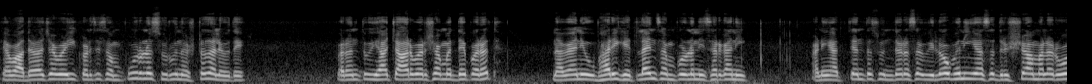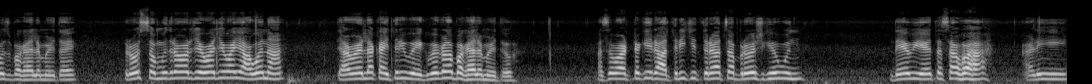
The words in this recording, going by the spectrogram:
त्या वादळाच्या वेळी इकडचे संपूर्ण सुरू नष्ट झाले होते. परंतु ह्या चार वर्षामध्ये परत नव्याने उभारी घेतला आहे संपूर्ण निसर्गाने. आणि अत्यंत सुंदर असं विलोभनीय असं दृश्य आम्हाला रोज बघायला मिळतं आहे रोज समुद्रावर जेव्हा जेव्हा यावं ना त्यावेळेला काहीतरी वेगवेगळं बघायला मिळतं. असं वाटतं की रात्री चित्राचा ब्रश घेऊन देव येत असावा आणि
